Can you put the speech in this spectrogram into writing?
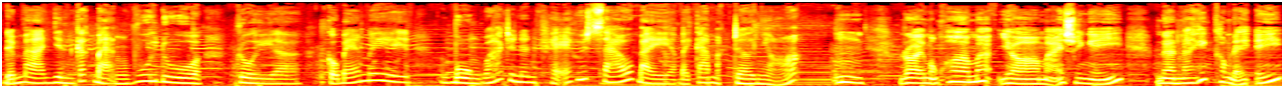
để mà nhìn các bạn vui đùa Rồi uh, cậu bé mới buồn quá cho nên khẽ huýt sáo bài bài ca mặt trời nhỏ Ừ. Rồi một hôm á, do mãi suy nghĩ nên Lan Hít không để ý.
